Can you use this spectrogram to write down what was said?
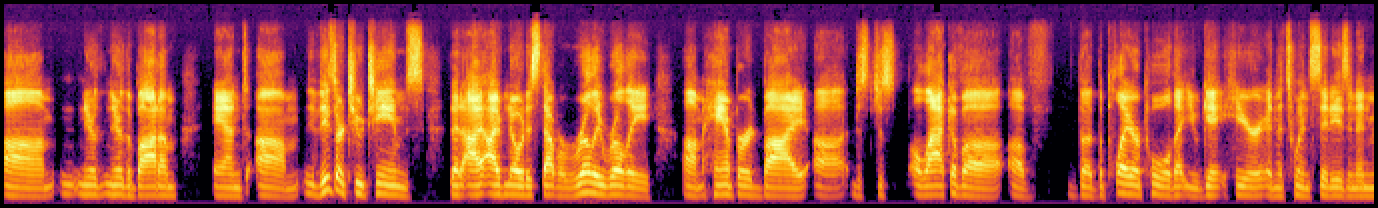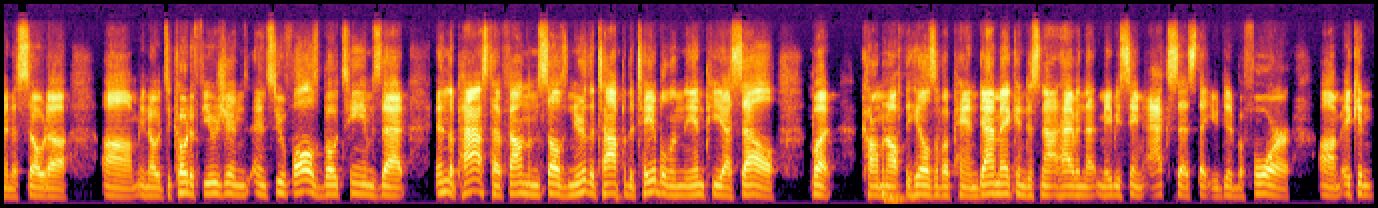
um, near near the bottom. And um, these are two teams that I, I've noticed that were really, really um, hampered by uh, just just a lack of a of the the player pool that you get here in the Twin Cities and in Minnesota. Um, you know, Dakota Fusion and Sioux Falls, both teams that in the past have found themselves near the top of the table in the NPSL, but coming off the heels of a pandemic and just not having that maybe same access that you did before, um, it can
